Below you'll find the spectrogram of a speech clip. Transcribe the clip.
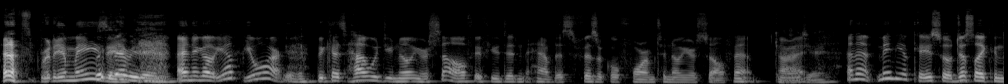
That's pretty amazing. everything. And you go, yep, you are. Because how would you know yourself if you didn't have this physical form to know yourself in? All right. Gotcha. And then maybe, okay, so just like in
